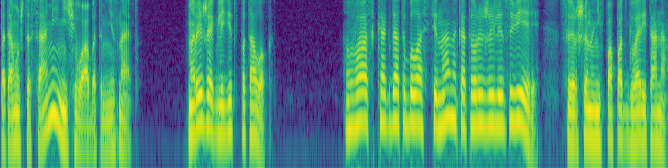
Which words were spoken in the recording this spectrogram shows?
потому что сами ничего об этом не знают. Рыжая глядит в потолок. «У вас когда-то была стена, на которой жили звери», — совершенно не в попад говорит она.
